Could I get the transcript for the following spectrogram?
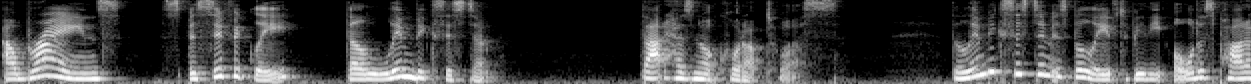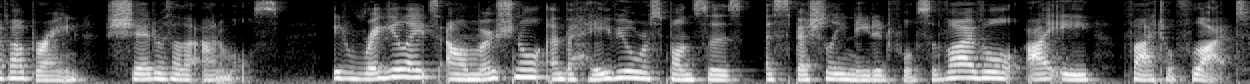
Our brains, specifically the limbic system, that has not caught up to us. The limbic system is believed to be the oldest part of our brain shared with other animals. It regulates our emotional and behavioral responses, especially needed for survival, i.e., fight or flight.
